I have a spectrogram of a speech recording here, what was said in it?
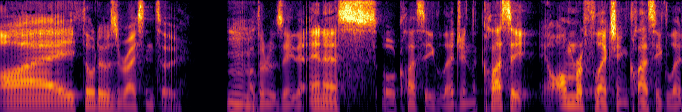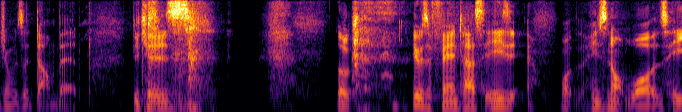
I thought it was a racing two. Mm. I thought it was either NS or Classique Legend. The Classic, on reflection, Classique Legend was a dumb bet because, look, he was a fantastic. He's what he's not was. He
